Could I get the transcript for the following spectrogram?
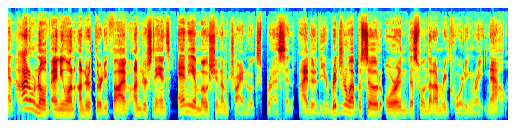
And I don't know if anyone under 35 understands any emotion I'm trying to express in either the original episode or in this one that I'm recording right now.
